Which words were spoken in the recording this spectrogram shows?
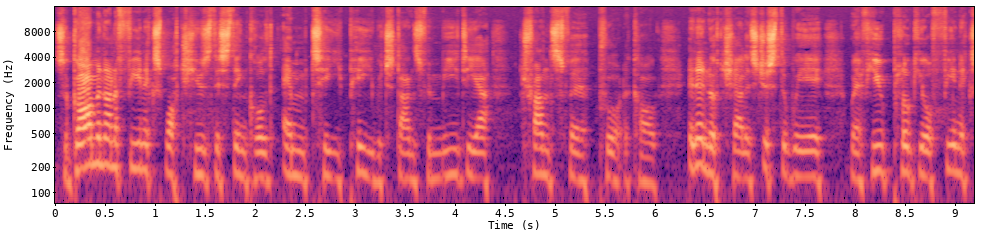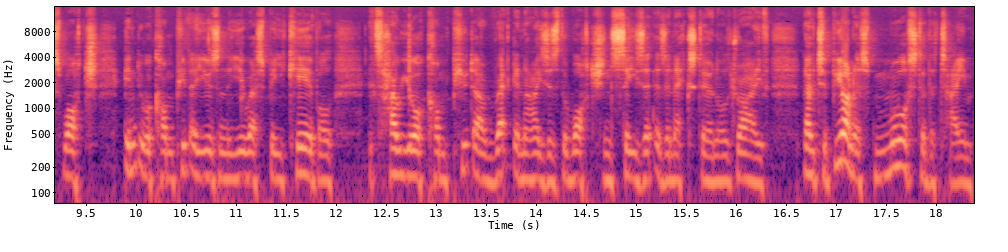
So Garmin on a Fenix watch use this thing called MTP, which stands for Media Transfer Protocol. In a nutshell, it's just the way where if you plug your Fenix watch into a computer using the USB cable, it's how your computer recognizes the watch and sees it as an external drive. Now, to be honest, most of the time,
